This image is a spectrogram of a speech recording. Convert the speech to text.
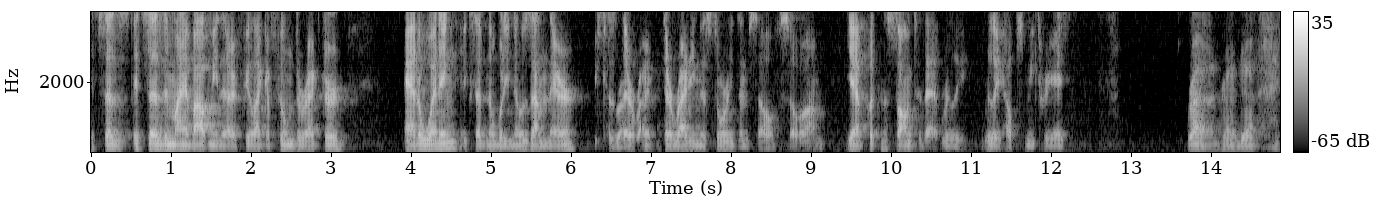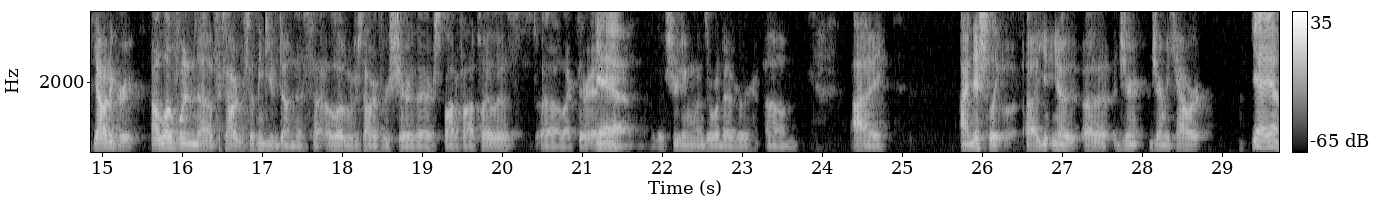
it says it says in my about me that I feel like a film director at a wedding, except nobody knows I'm there because Right. they're wri- they're writing the story themselves. So um, yeah, putting a song to that really really helps me create. Right, right, yeah, yeah. I would agree. I love when uh, photographers. I think you've done this. I I love when photographers share their Spotify playlists, uh, like their editing, Yeah. or their shooting ones or whatever. Um, I, I initially, uh, you, you know, uh, Jer- Jeremy Cowart. Yeah, yeah,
